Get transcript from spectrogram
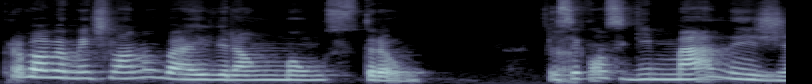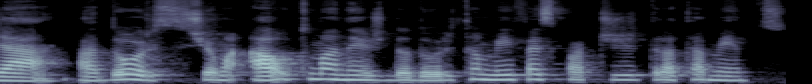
provavelmente lá não vai virar um monstrão. Se você conseguir manejar a dor, se chama automanejo da dor e também faz parte de tratamentos.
